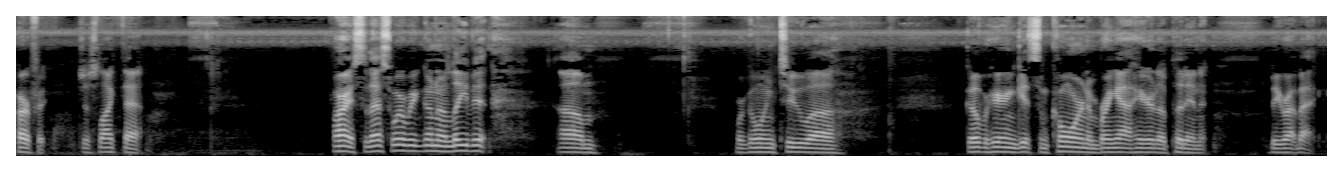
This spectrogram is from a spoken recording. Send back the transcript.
Perfect, just like that. All right, so that's where we're going to leave it. Um, we're going to uh, go over here and get some corn and bring out here to put in it. Be right back.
